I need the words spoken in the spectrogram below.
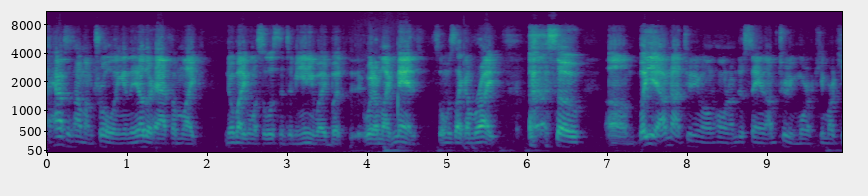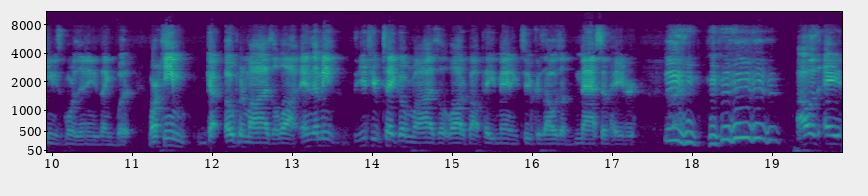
half the time I'm trolling, and the other half I'm like nobody wants to listen to me anyway. But when I'm like, man, it's almost like I'm right. so. Um, but yeah, I'm not tooting my own horn. I'm just saying I'm tooting Markeem Markeem more than anything. But Markeem got opened my eyes a lot, and I mean YouTube take over my eyes a lot about Peyton Manning too because I was a massive hater. I was a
